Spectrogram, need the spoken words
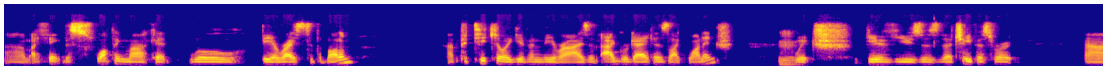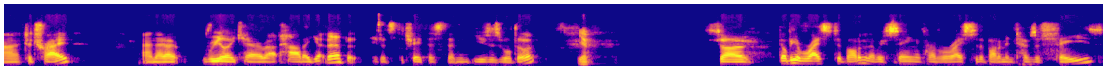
Um, I think the swapping market will be a race to the bottom, uh, particularly given the rise of aggregators like 1inch, Mm. which give users the cheapest route uh, to trade. And they don't really care about how they get there, but if it's the cheapest, then users will do it. Yep. So there'll be a race to the bottom, and we're seeing a kind of a race to the bottom in terms of fees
